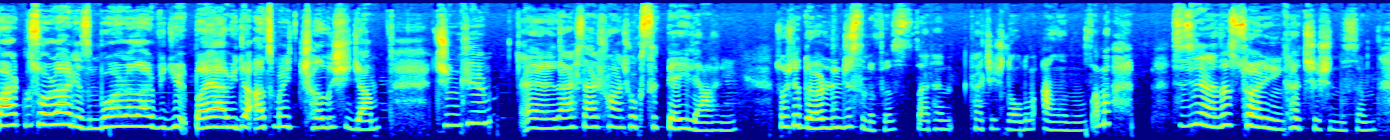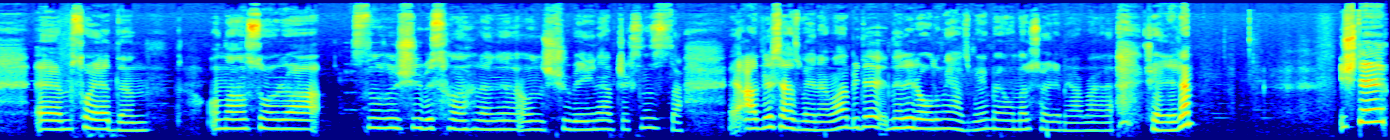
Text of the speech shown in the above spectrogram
Farklı sorular yazın. Bu aralar video bayağı video atmaya çalışacağım. Çünkü e, dersler şu an çok sık değil yani. Sonuçta dördüncü sınıfız. Zaten kaç yaşında olduğumu anladınız ama siz yine de söyleyin kaç yaşındasın. E, soyadın. Ondan sonra sınıfın şubesi falan onun şubeyi ne yapacaksınız da e, adres yazmayın ama bir de nereli olduğumu yazmayın. Ben onları söylemiyorum öyle şeyleri. İşte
